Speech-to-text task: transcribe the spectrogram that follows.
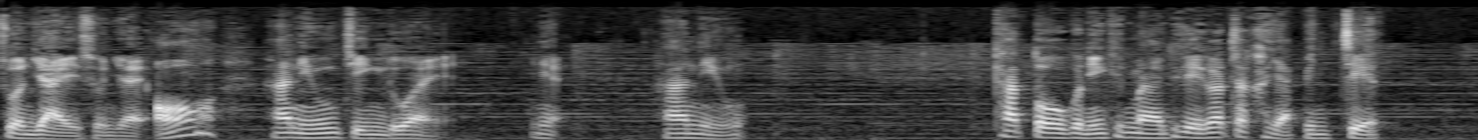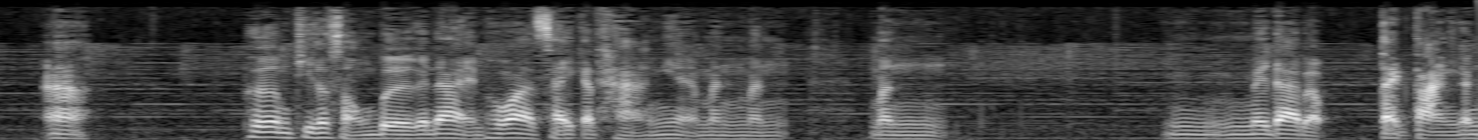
ส่วนใหญ่ ส่วนใหญ่ อ๋อ5นิ้วจริงด้วย เนี่ย5นิ้ว ถ้าโตกว่านี้ขึ้นมาพี่เลก็จะขยับเป็น 7 อะเพิ่มทีละ 2 เบอร์ก็ได้ เพราะว่าไซส์กระถางเนี่ยมันมันมัน ไม่ได้แบบแตกต่างกัน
